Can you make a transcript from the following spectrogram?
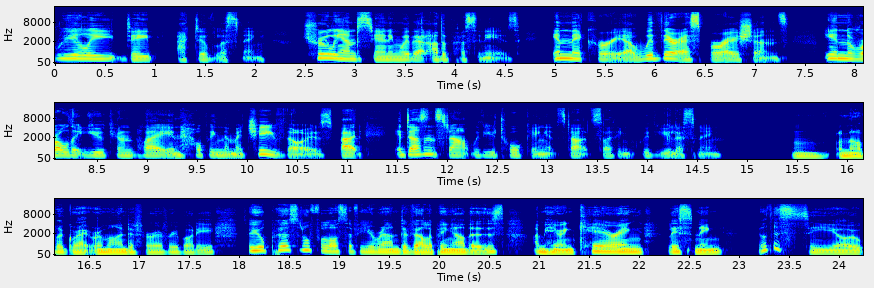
really deep, active listening, truly understanding where that other person is in their career, with their aspirations, in the role that you can play in helping them achieve those. But it doesn't start with you talking, it starts, I think, with you listening. Mm, another great reminder for everybody. So, your personal philosophy around developing others, I'm hearing caring, listening. You're the CEO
